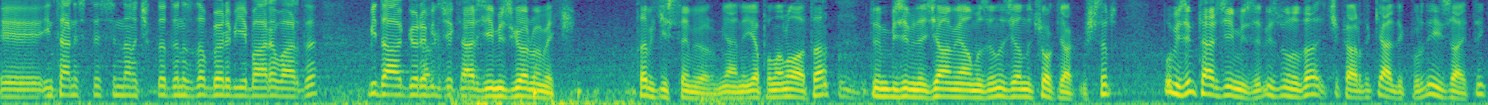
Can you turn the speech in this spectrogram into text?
E, internet sitesinden açıkladığınızda böyle bir ibare vardı. Bir daha görebilecek Tercihimiz görmemek. Tabii ki istemiyorum. Yani yapılan o hata dün bizim de camiamızın da canını çok yakmıştır. Bu bizim tercihimizdir. Biz bunu da çıkardık geldik burada izah ettik.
